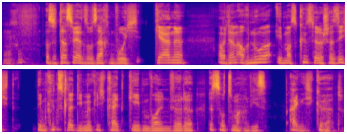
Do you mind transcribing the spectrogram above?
Mhm. Also das wären so Sachen, wo ich gerne, aber dann auch nur eben aus künstlerischer Sicht dem Künstler die Möglichkeit geben wollen würde, es so zu machen, wie es eigentlich gehört.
